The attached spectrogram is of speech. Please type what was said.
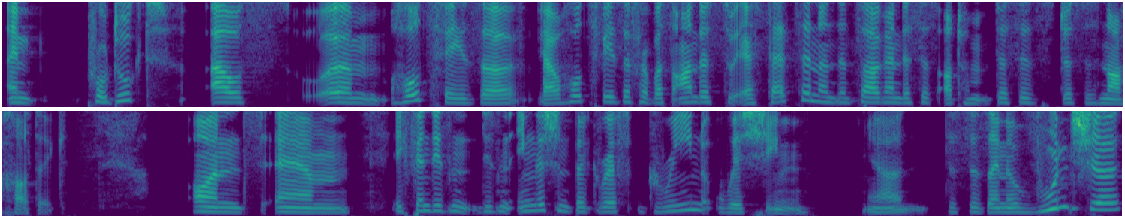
ein Produkt aus ähm, Holzfaser, ja, Holzfaser für was anderes zu ersetzen und dann sagen, das ist, das ist, das ist nachhaltig. Und ähm, ich finde diesen, diesen englischen Begriff Greenwishing, ja, das ist eine Wunsche,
